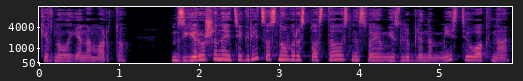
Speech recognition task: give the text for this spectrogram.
– кивнула я на Марту. Взъерошенная тигрица снова распласталась на своем излюбленном месте у окна,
